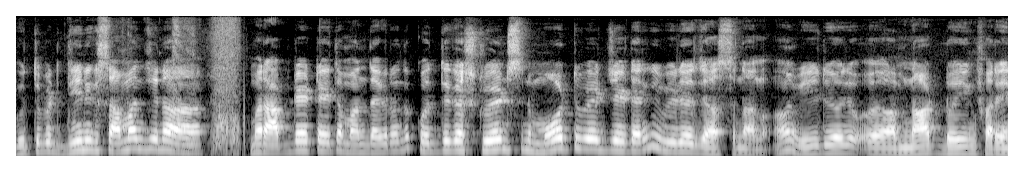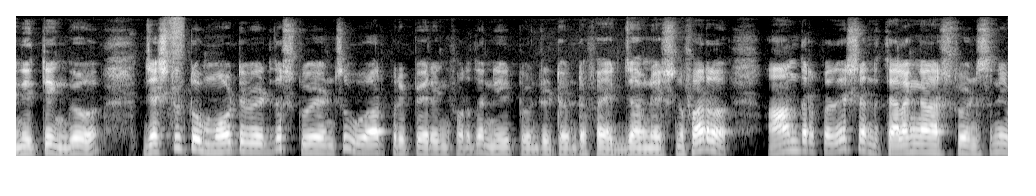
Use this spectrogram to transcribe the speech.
గుర్తుపెట్టి దీనికి సంబంధించిన మరి అప్డేట్ అయితే మన దగ్గర ఉంది. కొద్దిగా స్టూడెంట్స్ని మోటివేట్ చేయడానికి వీడియో చేస్తున్నాను. వీడియో ఐఎమ్ నాట్ డూయింగ్ ఫర్ ఎనీథింగ్ జస్ట్ టు మోటివేట్ ద స్టూడెంట్స్ హూ ఆర్ ప్రిపేరింగ్ ఫర్ ద నీట్ ట్వంటీ ట్వంటీ ఫైవ్ ఎగ్జామినేషన్ ఫర్ ఆంధ్రప్రదేశ్ అండ్ తెలంగాణ స్టూడెంట్స్ని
